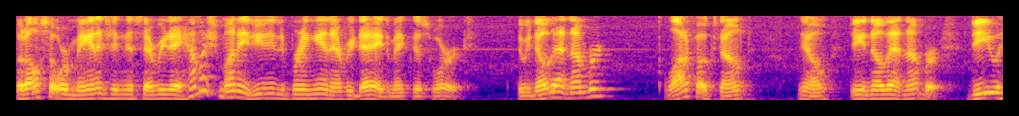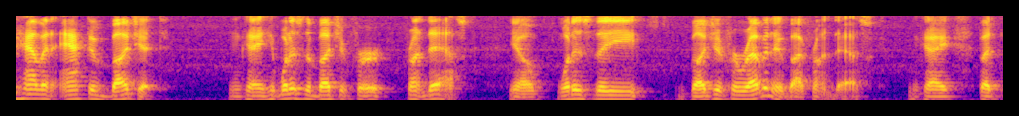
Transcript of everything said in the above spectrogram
but also we're managing this every day. How much money do you need to bring in every day to make this work? Do we know that number? A lot of folks don't. You know, do you know that number? Do you have an active budget? Okay, what is the budget for front desk? You know, what is the budget for revenue by front desk? Okay, but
